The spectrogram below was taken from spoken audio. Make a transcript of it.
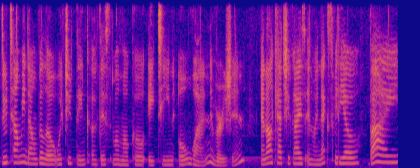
Do tell me down below what you think of this Momoko 1801 version. And I'll catch you guys in my next video. Bye!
